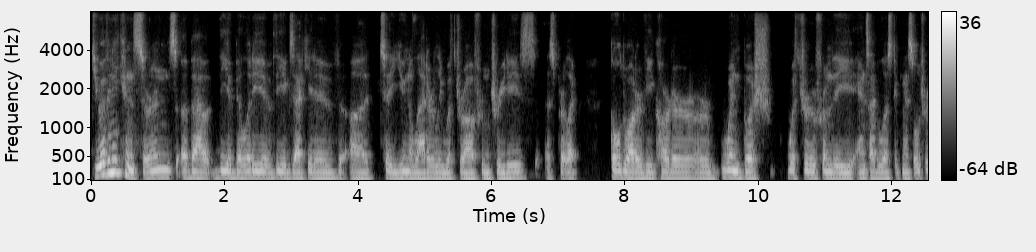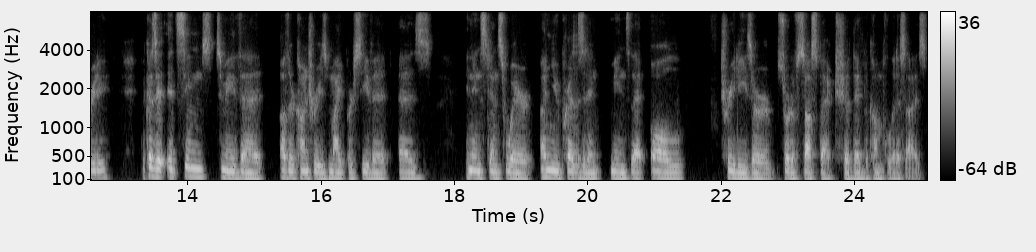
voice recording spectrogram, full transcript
do you have any concerns about the ability of the executive uh, to unilaterally withdraw from treaties, as per like Goldwater v. Carter, or when Bush withdrew from the anti-ballistic missile treaty because it, it seems to me that other countries might perceive it as an instance where a new president means that all treaties are sort of suspect should they become politicized.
